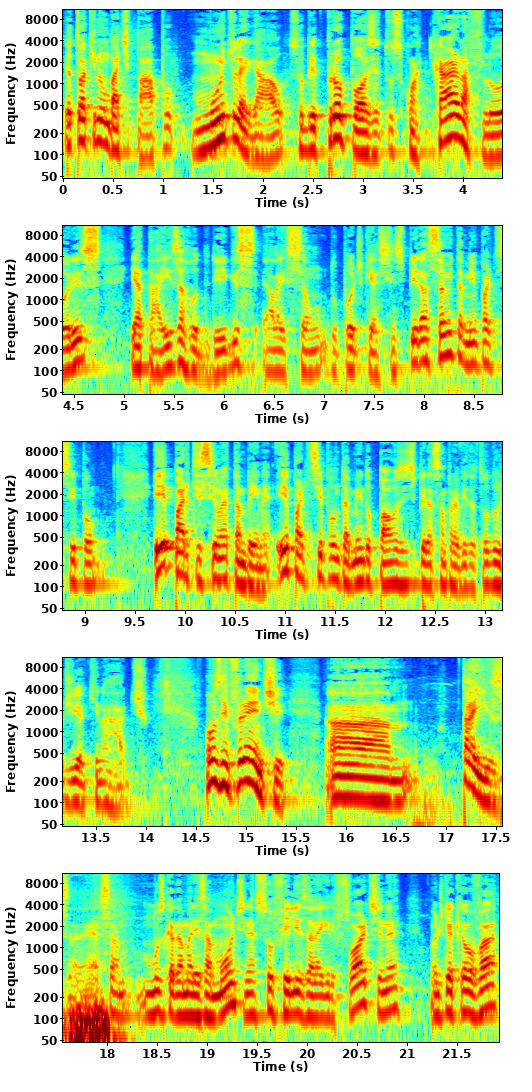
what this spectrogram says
Eu estou aqui num bate-papo muito legal sobre propósitos com a Carla Flores e a Thaisa Rodrigues. Elas são do podcast Inspiração e também participam. E participam é também, né? E participam também do Pausa Inspiração para a Vida todo dia aqui na rádio. Vamos em frente. Ah, Thaisa, essa música da Marisa Monte, né? Sou feliz, alegre e forte, né? Onde quer que eu vá,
